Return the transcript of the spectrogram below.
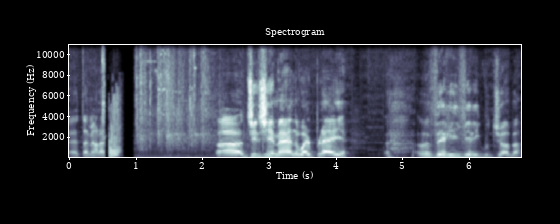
Euh, ta mère la... Uh, GG man, well play. Uh, very very good job.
